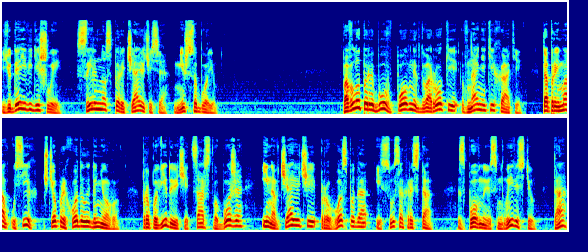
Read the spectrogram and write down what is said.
юдеї відійшли, сильно сперечаючися між собою. Павло перебув повних два роки в найнятій хаті та приймав усіх, що приходили до нього, проповідуючи Царство Боже і навчаючи про Господа Ісуса Христа з повною сміливістю та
